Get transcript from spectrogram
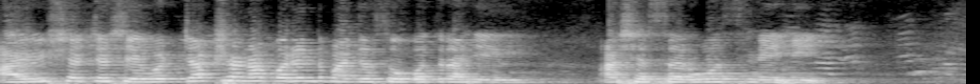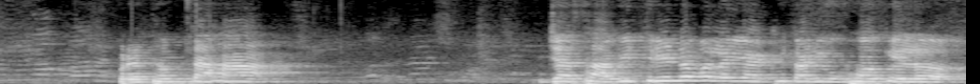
आयुष्याच्या शेवटच्या क्षणापर्यंत माझ्यासोबत राहील अशा सर्व स्नेही. प्रथमत ज्या सावित्रीनं मला या ठिकाणी उभं केलं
